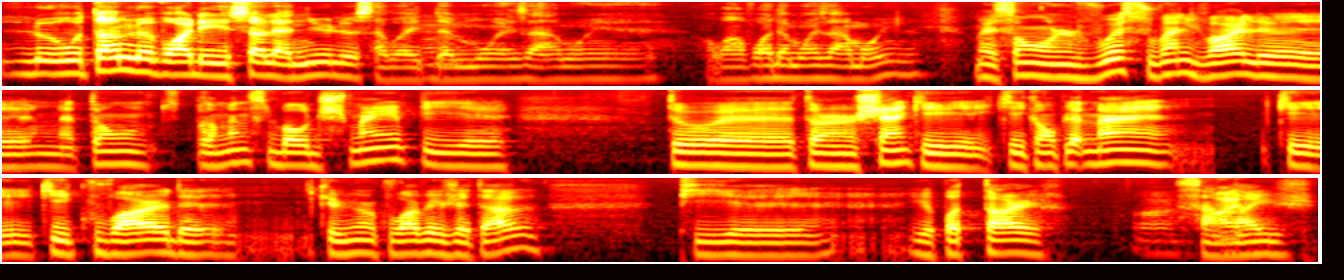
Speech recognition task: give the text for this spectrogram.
L'automne, là, voir des sols à nu, là, ça va être de moins en moins. euh, On va en voir de moins en moins. là. Mais ça, on le voit souvent l'hiver. là, euh, Mettons, tu te promènes sur le bord du chemin, puis tu as, un champ qui est, qui est complètement qui est, qui est couvert, de, qui a eu un couvert végétal, puis il n'y a pas de terre. Ça Ouais. neige.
